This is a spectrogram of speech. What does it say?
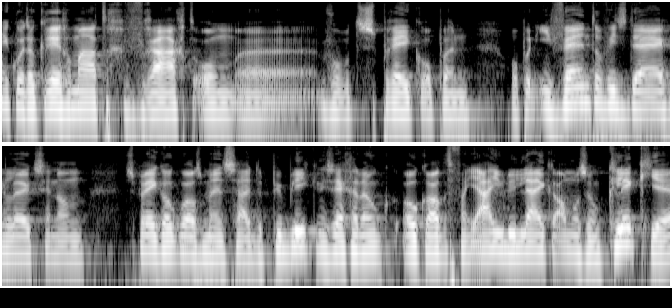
ik word ook regelmatig gevraagd om uh, bijvoorbeeld te spreken op een, op een event of iets dergelijks. En dan spreken ook wel eens mensen uit het publiek. En die zeggen dan ook, ook altijd van, ja, jullie lijken allemaal zo'n klikje.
